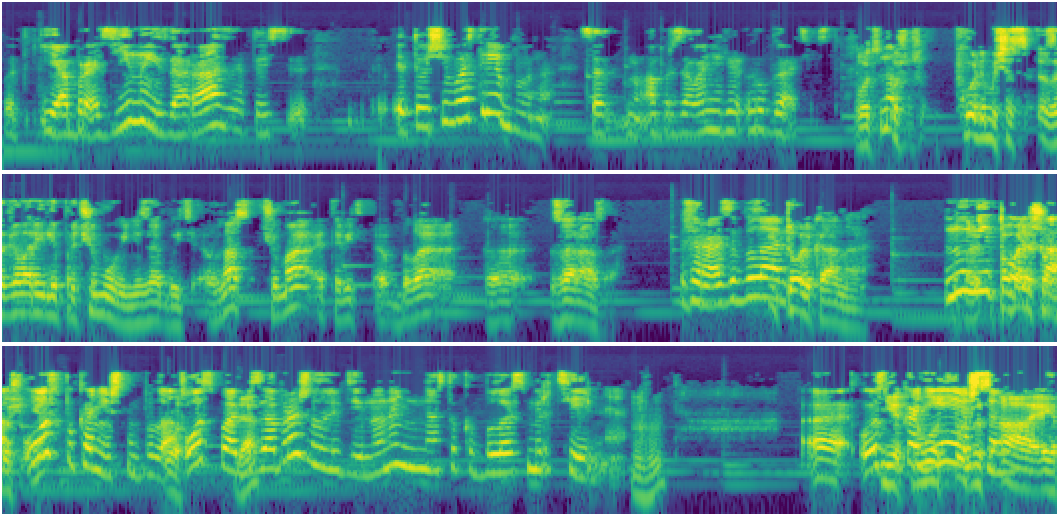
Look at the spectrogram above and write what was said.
вот и абразина, и зараза, то есть это очень востребовано, ну, образование ругательств. Вот, Но... коли мы сейчас заговорили про чуму, и не забыть, у нас чума это ведь была э, зараза. Зараза была. И только она. Ну, не по только. Оспа, конечно, была. Оспа, Оспа да? обезображила людей, но она не настолько была смертельная. Угу. Э, оспа, Нет, конечно. Ну, вот, а, я,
